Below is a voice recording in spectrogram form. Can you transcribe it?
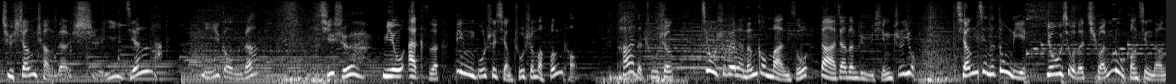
去商场的试衣间了，你懂的。其实，Miu X 并不是想出什么风头，它的出生就是为了能够满足大家的旅行之用。强劲的动力、优秀的全路况性能、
